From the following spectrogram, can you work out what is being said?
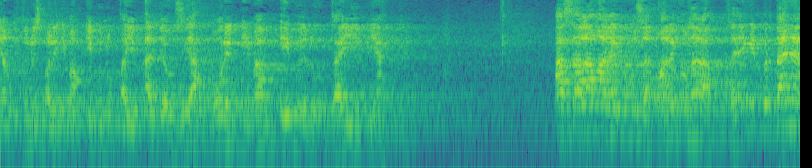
yang ditulis oleh Imam Ibnu Qayyim Al-Jauziyah, murid Imam Ibnu Taimiyah. Assalamualaikum Ustaz. Waalaikumsalam. Saya ingin bertanya,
